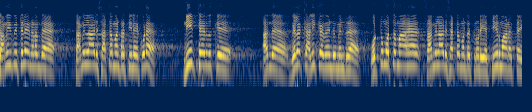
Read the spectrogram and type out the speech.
சமீபத்திலே நடந்த தமிழ்நாடு சட்டமன்றத்திலே கூட நீட் தேர்வுக்கு அந்த விலக்கு அளிக்க வேண்டும் என்ற ஒட்டுமொத்தமாக தமிழ்நாடு சட்டமன்றத்தினுடைய தீர்மானத்தை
